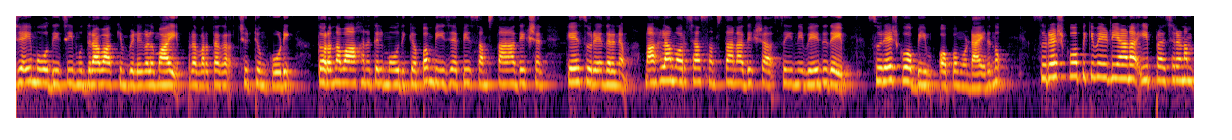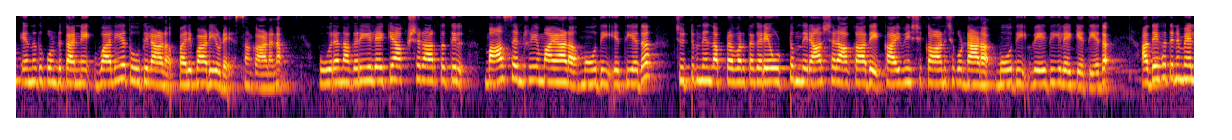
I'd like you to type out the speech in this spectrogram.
ജയ് മോദിജി മുദ്രാവാക്യം വിളികളുമായി പ്രവർത്തകർ ചുറ്റും കൂടി. തുറന്ന വാഹനത്തിൽ മോദിക്കൊപ്പം ബി ജെ പി സംസ്ഥാന അധ്യക്ഷൻ കെ സുരേന്ദ്രനും മഹിളാ മോർച്ച സംസ്ഥാന അധ്യക്ഷ സി നിവേദിതയും സുരേഷ് ഗോപിയും ഒപ്പമുണ്ടായിരുന്നു. സുരേഷ് ഗോപിക്ക് വേണ്ടിയാണ് ഈ പ്രചരണം എന്നതുകൊണ്ട് തന്നെ വലിയ തോതിലാണ് പരിപാടിയുടെ സംഘാടനം. പൂരനഗരിയിലേക്ക് അക്ഷരാർത്ഥത്തിൽ മാസ് എൻട്രിയുമായാണ് മോദി എത്തിയത്. ചുറ്റും നിന്ന പ്രവർത്തകരെ ഒട്ടും നിരാശരാക്കാതെ കൈവീശി കാണിച്ചുകൊണ്ടാണ് മോദി വേദിയിലേക്ക് എത്തിയത്. അദ്ദേഹത്തിന് മേൽ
